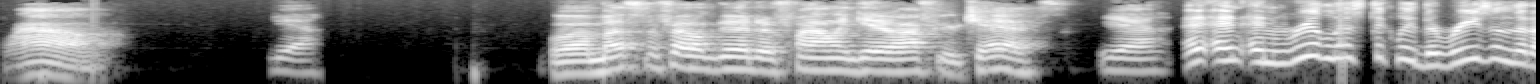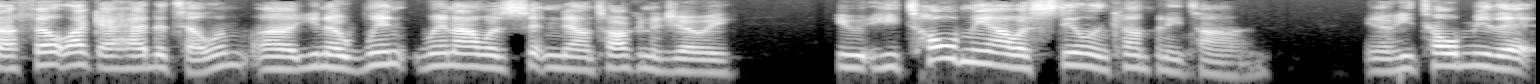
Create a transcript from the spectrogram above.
Wow. Yeah, Well, it must have felt good to finally get it off your chest. Yeah, and, and and realistically, the reason that I felt like I had to tell him, uh, you know, when when I was sitting down talking to Joey, he he told me I was stealing company time. You know, he told me that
